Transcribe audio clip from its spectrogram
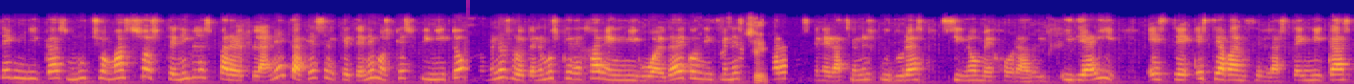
técnicas mucho más sostenibles para el planeta, que es el que tenemos, que es finito, por lo menos lo tenemos que dejar en igualdad de condiciones para las generaciones futuras, si no mejorado. Y, de ahí este, este avance en las técnicas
